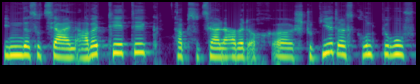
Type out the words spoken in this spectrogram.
in der sozialen Arbeit tätig, habe soziale Arbeit auch äh, studiert als Grundberuf,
